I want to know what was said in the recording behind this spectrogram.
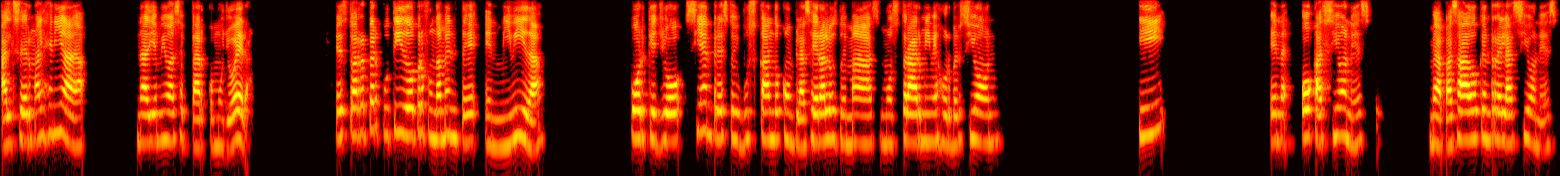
al ser mal geniada nadie me iba a aceptar como yo era. Esto ha repercutido profundamente en mi vida porque yo siempre estoy buscando complacer a los demás, mostrar mi mejor versión. Y en ocasiones me ha pasado que en relaciones,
